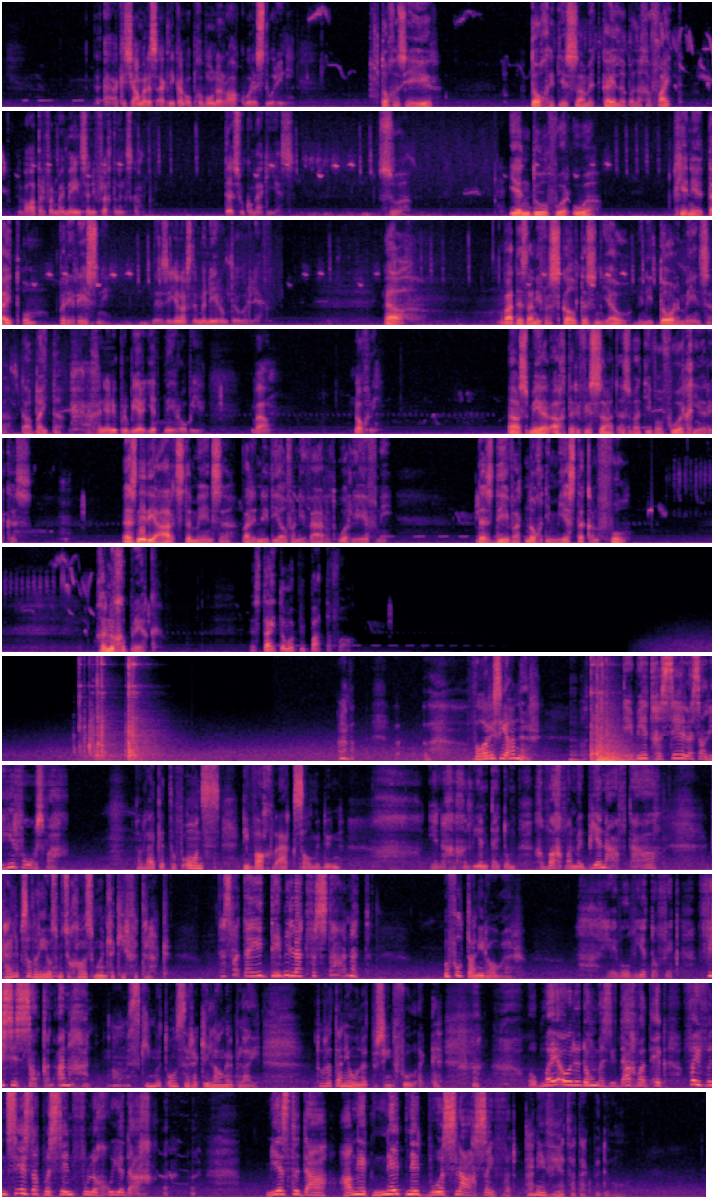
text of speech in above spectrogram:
Ek is jammer as ek nie kan opgewonde raak oor 'n storie nie. Tog is jy hier. Tog het jy saam met Caleb hulle gefight. Water vir my mense in die vlugtelingkamp. Dis hoekom ek hier is. So. Een doel voor oë. Geen nie tyd om vir die res nie. Dis die enigste manier om te oorleef. Wel. Wat is dan die verskil tussen jou en die dorpmense daar buite? Ek gaan jou nie probeer eet nie, Robbie. Wel. Nog nie. As meer agter die fasaad is wat jy wil voorgee, Rikus. Is nie die hardste mense wat in die deel van die wêreld oorleef nie. Dis die wat nog die meeste kan voel. Genoeg gepreek. Dis tyd om op die pad te val. Waar is die ander? Debbie het gesê hulle sal hier vir ons wag. Nou lyk dit of ons die wagwerk sal moet doen. Enige geleentheid om gewig van my bene af te haal. Caleb sal wil hê ons moet so gou as moontlik hier vertrek. Dis wat hy Debbie laat verstaan het. Hoe voel Tannie daaroor? Jy wil weet of ek fisies sal kan aangaan. Nou, miskien moet ons 'n rukkie langer bly totdat Tannie 100% voel. Ek, eh, Op my ouderdom is die dag wat ek 65% voel 'n goeie dag. Meeste dae hang ek net net bo slaagsyfer. Tannie weet wat ek bedoel.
